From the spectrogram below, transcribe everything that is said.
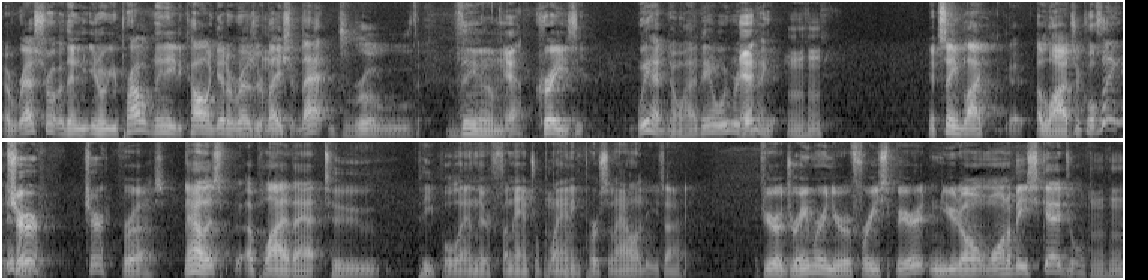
a restaurant? Then you know, you probably need to call and get a reservation. That drove them Mm-hmm. Yeah. crazy. We had no idea we were Yeah. doing it. Mm-hmm. It seemed like a logical thing to Sure. do Sure. for us. Now let's apply that to people and their financial Mm-hmm. planning personality type. If you're a dreamer and you're a free spirit and you don't want to be scheduled, mm-hmm.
